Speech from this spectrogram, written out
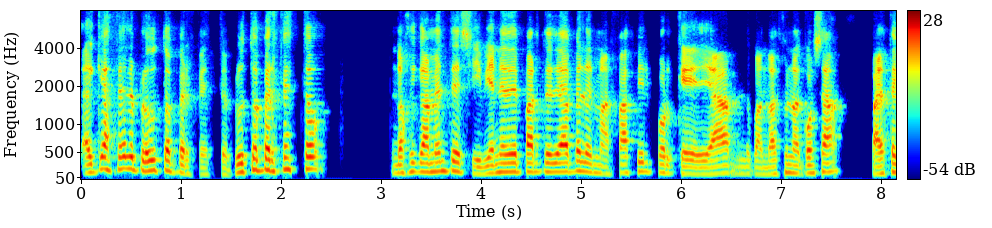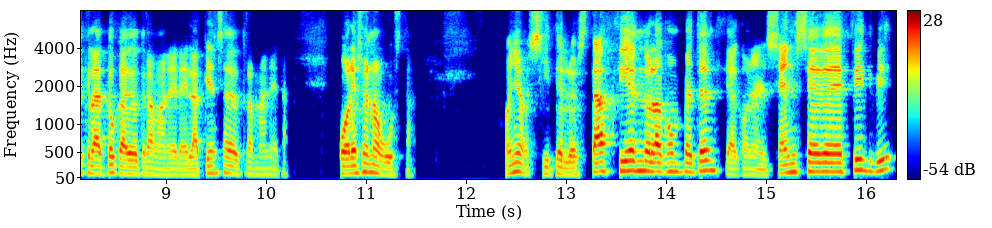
hay que hacer el producto perfecto. El producto perfecto, lógicamente, si viene de parte de Apple es más fácil porque ya cuando hace una cosa parece que la toca de otra manera y la piensa de otra manera. Por eso nos gusta. Coño, si te lo está haciendo la competencia con el Sense de Fitbit,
